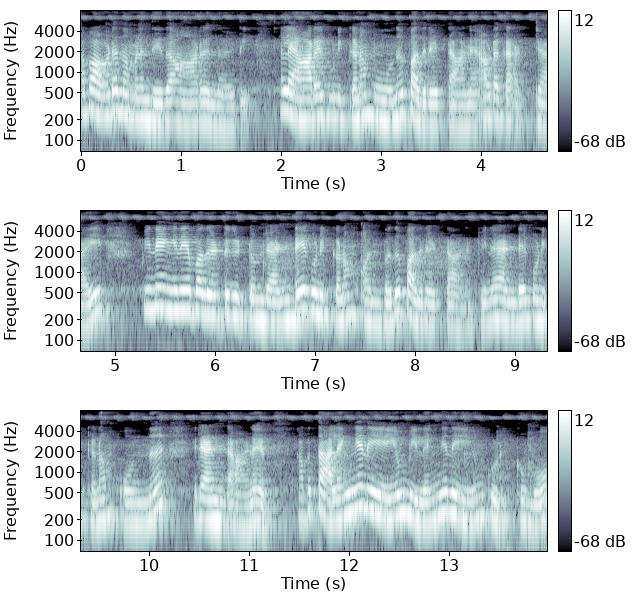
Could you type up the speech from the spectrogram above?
അപ്പോൾ അവിടെ നമ്മൾ എന്ത് ചെയ്തു ആറ് എന്ന് എഴുതി. അല്ലേ? ആറ് ഗുണിക്കണം മൂന്ന് പതിനെട്ടാണ്. അവിടെ കറക്റ്റായി പിന്നെ എങ്ങനെയാണ് പതിനെട്ട് കിട്ടും? രണ്ടേ ഗുണിക്കണം ഒൻപത് പതിനെട്ടാണ്. പിന്നെ രണ്ടേ ഗുണിക്കണം ഒന്ന് രണ്ടാണ്. അപ്പോൾ തലങ്ങനെയും വിലങ്ങനെയും ഗുണിക്കുമ്പോൾ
